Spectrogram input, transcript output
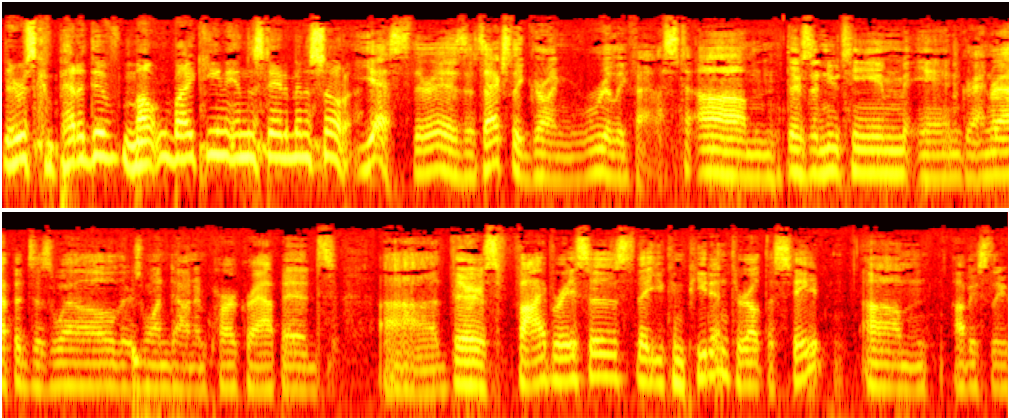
there is competitive mountain biking in the state of Minnesota? Yes, there is. It's actually growing really fast. Um, there's a new team in Grand Rapids as well. There's one down in Park Rapids. Uh, there's five races that you compete in throughout the state. Um, obviously,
